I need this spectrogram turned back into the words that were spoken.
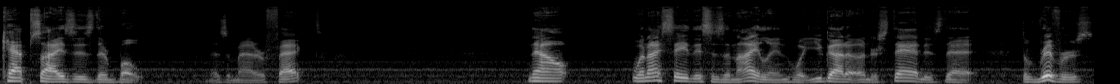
Capsizes their boat, as a matter of fact. Now, when I say this is an island, what you got to understand is that the rivers,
